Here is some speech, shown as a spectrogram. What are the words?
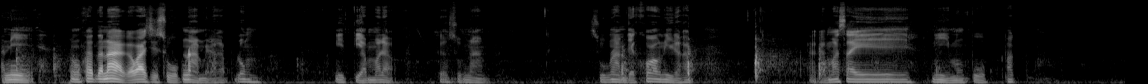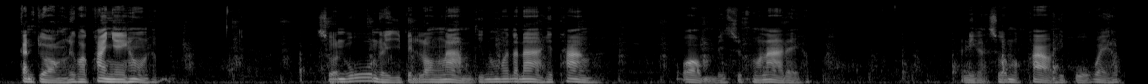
อันนี้ลุงข้าวตาหน้าก็ว่าสิสูบน้ำนี่แหละครับลุงมีเตรียมมาแล้ว เครื่องสูบน้ำสูบน้ำจากคลองนี่แหละครับแล้วก็มาใส่นี่มองปูพักกันจองหรือพักผ้าใหญ่ห้องครับ ส่วนวูนก็จะเป็นรองน้ำที่นุ่งพัฒนาเฮ็ดทางอ้อมเป็นสุดหัวหน้าได้ครับ อันนี้ก็สวนมะพร้าวที่ปลูกไว้ครับ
